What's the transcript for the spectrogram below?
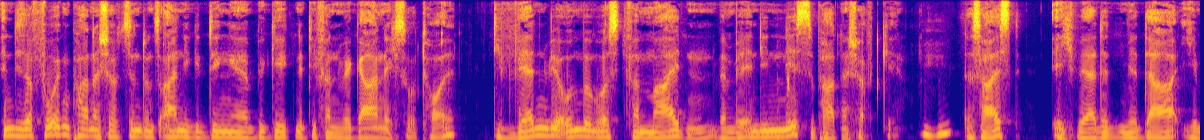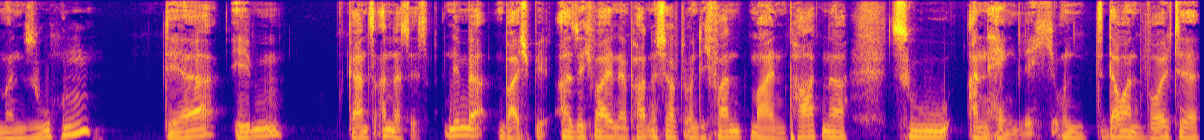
In dieser vorigen Partnerschaft sind uns einige Dinge begegnet, die fanden wir gar nicht so toll. Die werden wir unbewusst vermeiden, wenn wir in die nächste Partnerschaft gehen. Mhm. Das heißt, ich werde mir da jemanden suchen, der eben ganz anders ist. Nehmen wir ein Beispiel. Also ich war in der Partnerschaft und ich fand meinen Partner zu anhänglich und dauernd wollte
